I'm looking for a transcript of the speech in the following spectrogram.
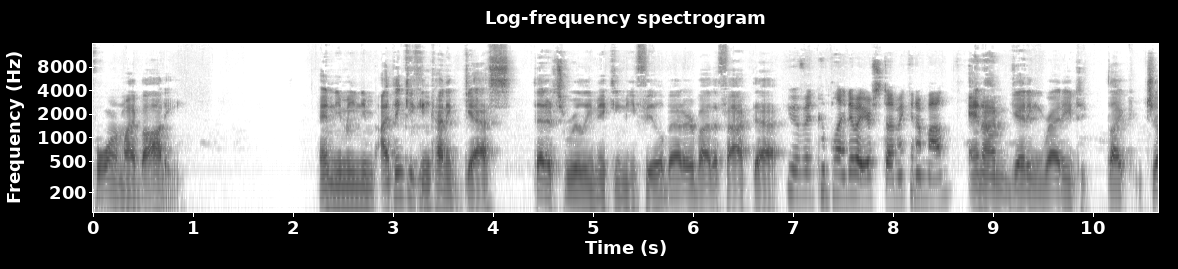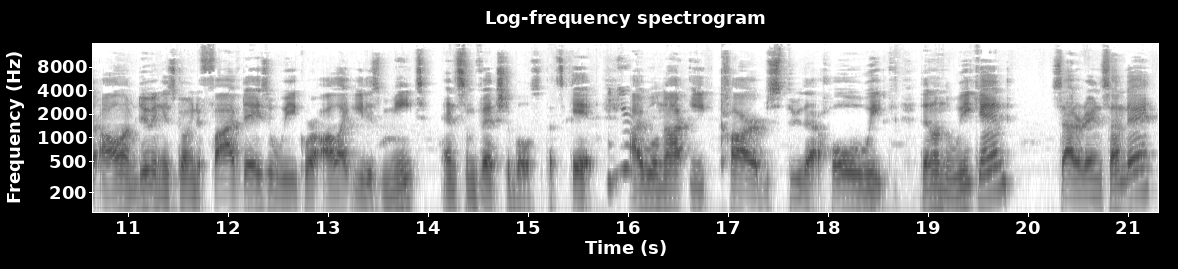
for my body. And you mean I think you can kind of guess that it's really making me feel better by the fact that You haven't complained about your stomach in a month. and I'm getting ready to like j- all I'm doing is going to 5 days a week where all I eat is meat and some vegetables. That's it. I will not eat carbs through that whole week. Then on the weekend, Saturday and Sunday,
